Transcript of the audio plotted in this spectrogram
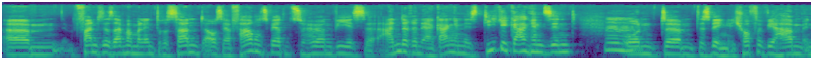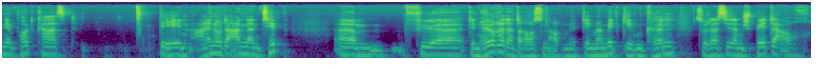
ähm, fand ich das einfach mal interessant, aus Erfahrungswerten zu hören, wie es anderen ergangen ist, die gegangen sind. Mhm. Und ähm, deswegen, ich hoffe, wir haben in dem Podcast den ein oder anderen Tipp ähm, für den Hörer da draußen auch mit, den wir mitgeben können, sodass sie dann später auch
